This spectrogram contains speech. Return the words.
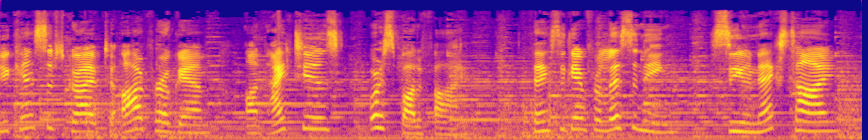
you can subscribe to our program on iTunes or Spotify. Thanks again for listening. See you next time.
